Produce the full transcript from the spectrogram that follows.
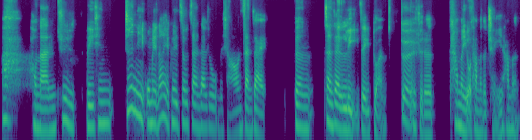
啊，好难去理清。就是你，我们当然也可以就站在说，我们想要站在跟站在理这一端，对，就觉得他们有他们的权益，他们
